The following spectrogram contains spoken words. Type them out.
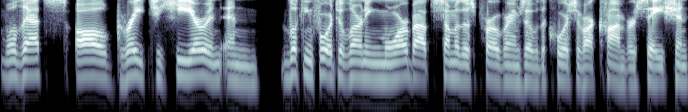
Well, that's all great to hear and, and looking forward to learning more about some of those programs over the course of our conversation.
